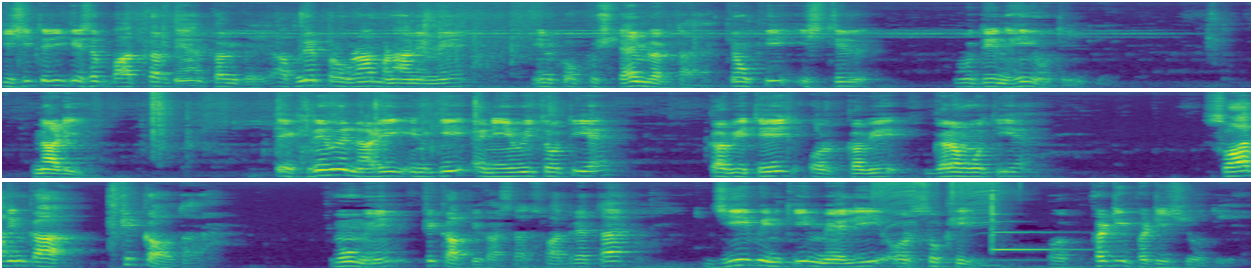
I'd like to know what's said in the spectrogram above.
किसी तरीके से बात करते हैं, कभी कभी अपने प्रोग्राम बनाने में इनको कुछ टाइम लगता है, क्योंकि स्थिर बुद्धि नहीं होती इनकी। नाड़ी। देखने में नाड़ी इनकी अनियमित होती है, कभी तेज और कभी गर्म होती है। स्वाद इनका फिक्का होता है। मुँह में फिक्का फिक्का सा स्वाद रहता है। जीभ इनकी मैली और सूखी और फटी फटी सी होती है।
